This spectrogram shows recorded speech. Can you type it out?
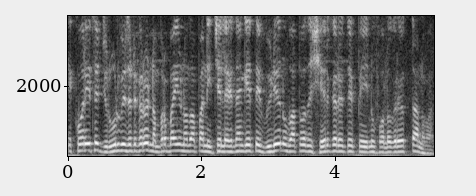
ਇੱਕ ਵਾਰੀ ਇੱਥੇ ਜਰੂਰ ਵਿਜ਼ਿਟ ਕਰਿਓ ਨੰਬਰ ਬਾਈ ਉਹਨਾਂ ਦਾ ਆਪਾਂ ਨੀਚੇ ਲਿਖ ਦਾਂਗੇ ਤੇ ਵੀਡੀਓ ਨੂੰ ਵੱਧ ਤੋਂ ਵੱਧ ਸ਼ੇਅਰ ਕਰਿਓ ਤੇ ਪੇਜ ਨੂੰ ਫੋਲੋ ਕਰਿਓ, ਧੰਨਵਾਦ।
